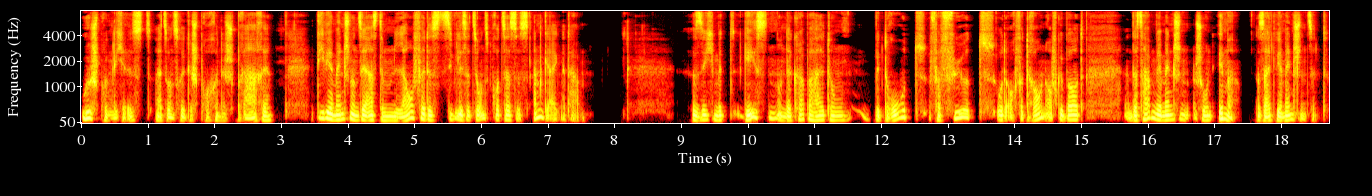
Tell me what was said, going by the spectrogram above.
ursprünglicher ist als unsere gesprochene Sprache, die wir Menschen uns erst im Laufe des Zivilisationsprozesses angeeignet haben. Sich mit Gesten und der Körperhaltung bedroht, verführt oder auch Vertrauen aufgebaut, das haben wir Menschen schon immer, seit wir Menschen sind.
